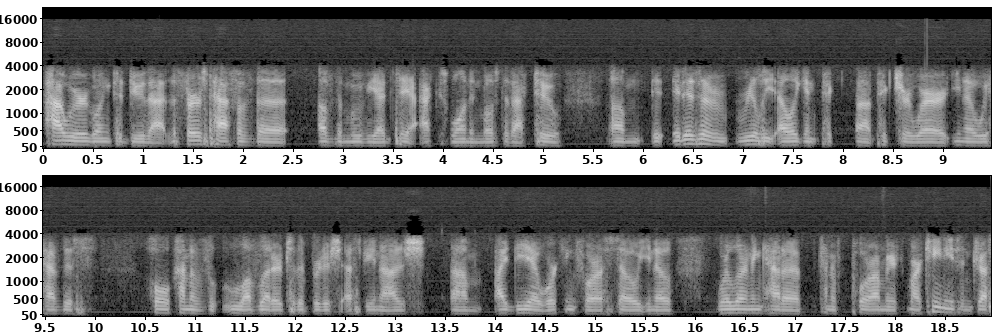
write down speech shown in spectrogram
how we were going to do that. The first half of the of the movie, I'd say Act One and most of Act Two, um, it, it is a really elegant pic, uh, picture where you know we have this whole kind of love letter to the British espionage um, idea working for us. So you know we're learning how to kind of pour our martinis and dress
